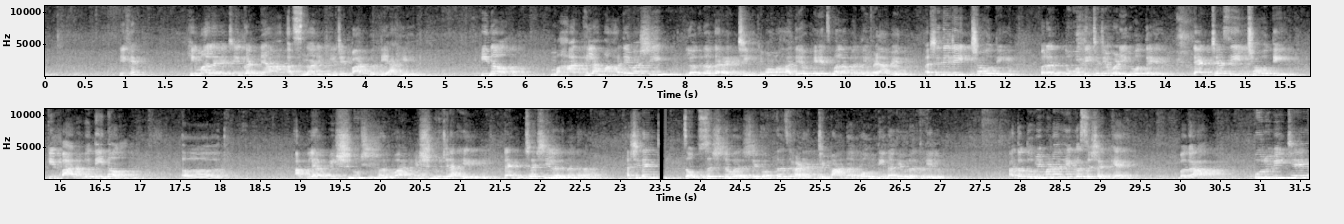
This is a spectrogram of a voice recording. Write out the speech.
ठीक आहे? हिमालयाची कन्या असणारी ही जी पार्वती आहे हिनं महा तिला महादेवाशी लग्न करायची किंवा महादेव हेच मला पती मिळावे अशी तिची इच्छा होती. परंतु तिचे जे वडील होते त्यांची अशी इच्छा होती की पार्वतीनं आपल्या विष्णूशी भगवान विष्णू जे आहे त्यांच्याशी लग्न करा. अशी त्यांची चौसष्ट वर्षे फक्त झाडांची पानं खाऊन तिनं हे व्रत केलं. आता तुम्ही म्हणाल हे कसं शक्य आहे? बघा पूर्वीचे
